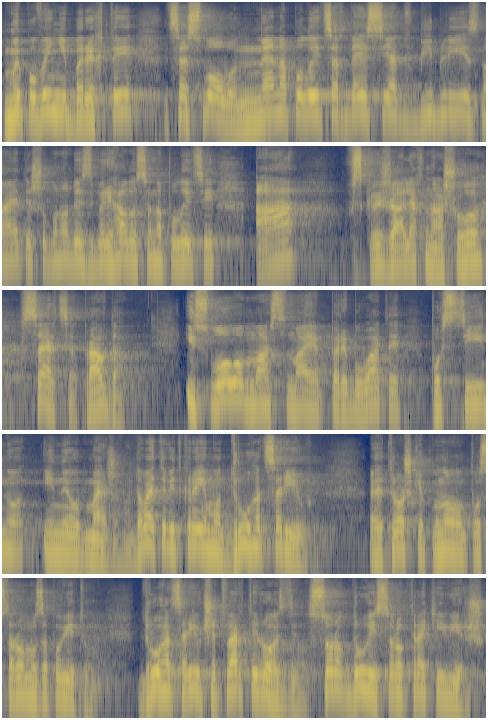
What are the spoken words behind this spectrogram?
Ми повинні берегти це слово не на полицях десь, як в Біблії, знаєте, щоб воно десь зберігалося на полиці, а в скрижалях нашого серця, правда? І слово в нас має перебувати постійно і необмежено. Давайте відкриємо друга царів, е, трошки по старому заповіту. Друга царів, четвертий розділ, 42-43 вірш.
